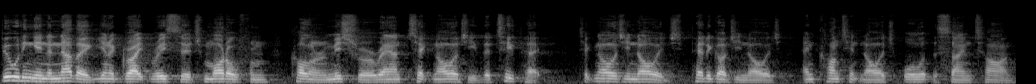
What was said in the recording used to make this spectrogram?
building in another you know, great research model from Koehler and Mishra around technology, the TPACK, technology knowledge, pedagogy knowledge, and content knowledge all at the same time.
